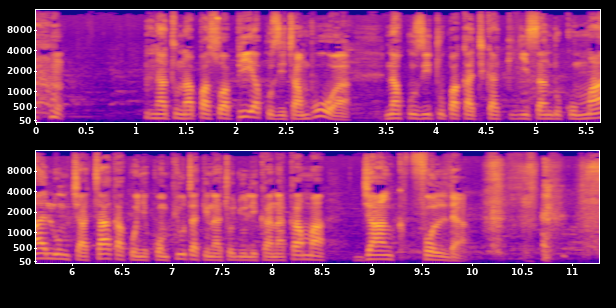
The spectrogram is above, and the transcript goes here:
na tunapaswa pia kuzitambua na kuzitupa katika kijisanduku maalum cha taka kwenye kompyuta kinachojulikana kama junk folder.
